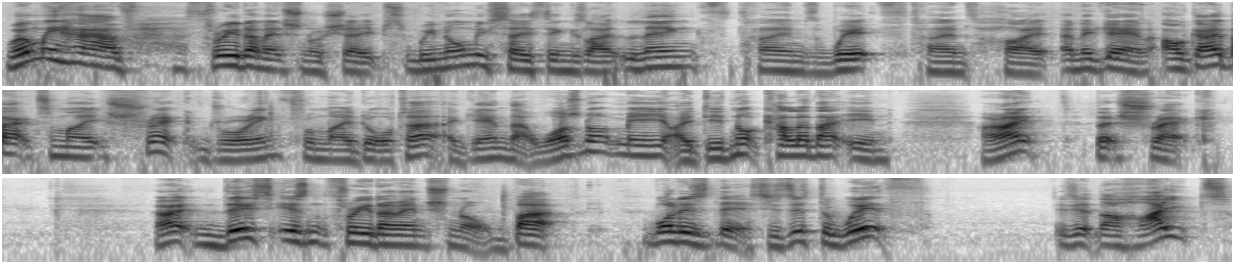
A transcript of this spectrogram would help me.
when we have three-dimensional shapes, we normally say things like length times width times height. And again, I'll go back to my Shrek drawing from my daughter. Again, that was not me. I did not color that in. All right, but Shrek. All right, this isn't three-dimensional, but what is this? Is this the width? Is it the height?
